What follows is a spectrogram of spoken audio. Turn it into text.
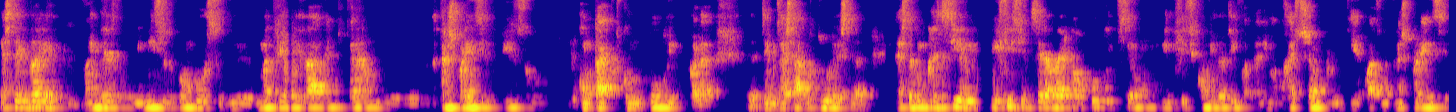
esta ideia que vem desde o início do concurso de materialidade em betão, de, de transparência de piso, de contacto com o público para eh, termos esta abertura, esta, esta democracia do edifício de ser aberto ao público, ser um edifício convidativo a nível do resto do chão, permitia quase uma transparência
